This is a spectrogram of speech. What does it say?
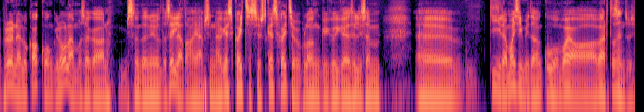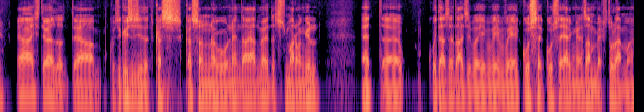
De Bruyne ja Lukaku on küll olemas, aga noh, mis nende nii-öelda selja taha jääb sinna keskkaitsesse, just keskkaitse võib-olla ongi kõige sellisem äh, kiirem asi, mida, kuhu on vaja väärt asendusi. jaa, hästi öeldud ja kui sa küsisid, et kas, kas on nagu nende ajad möödas, siis ma arvan küll. et äh, kuidas edasi või, või, või kus see, kus see järgmine samm peaks tulema,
